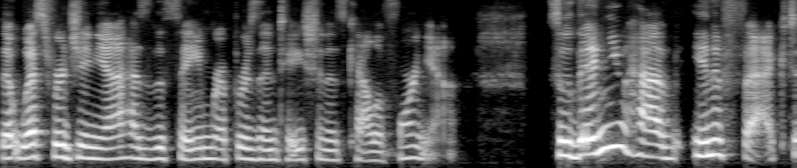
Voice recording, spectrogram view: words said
that West Virginia has the same representation as California. So then you have, in effect,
